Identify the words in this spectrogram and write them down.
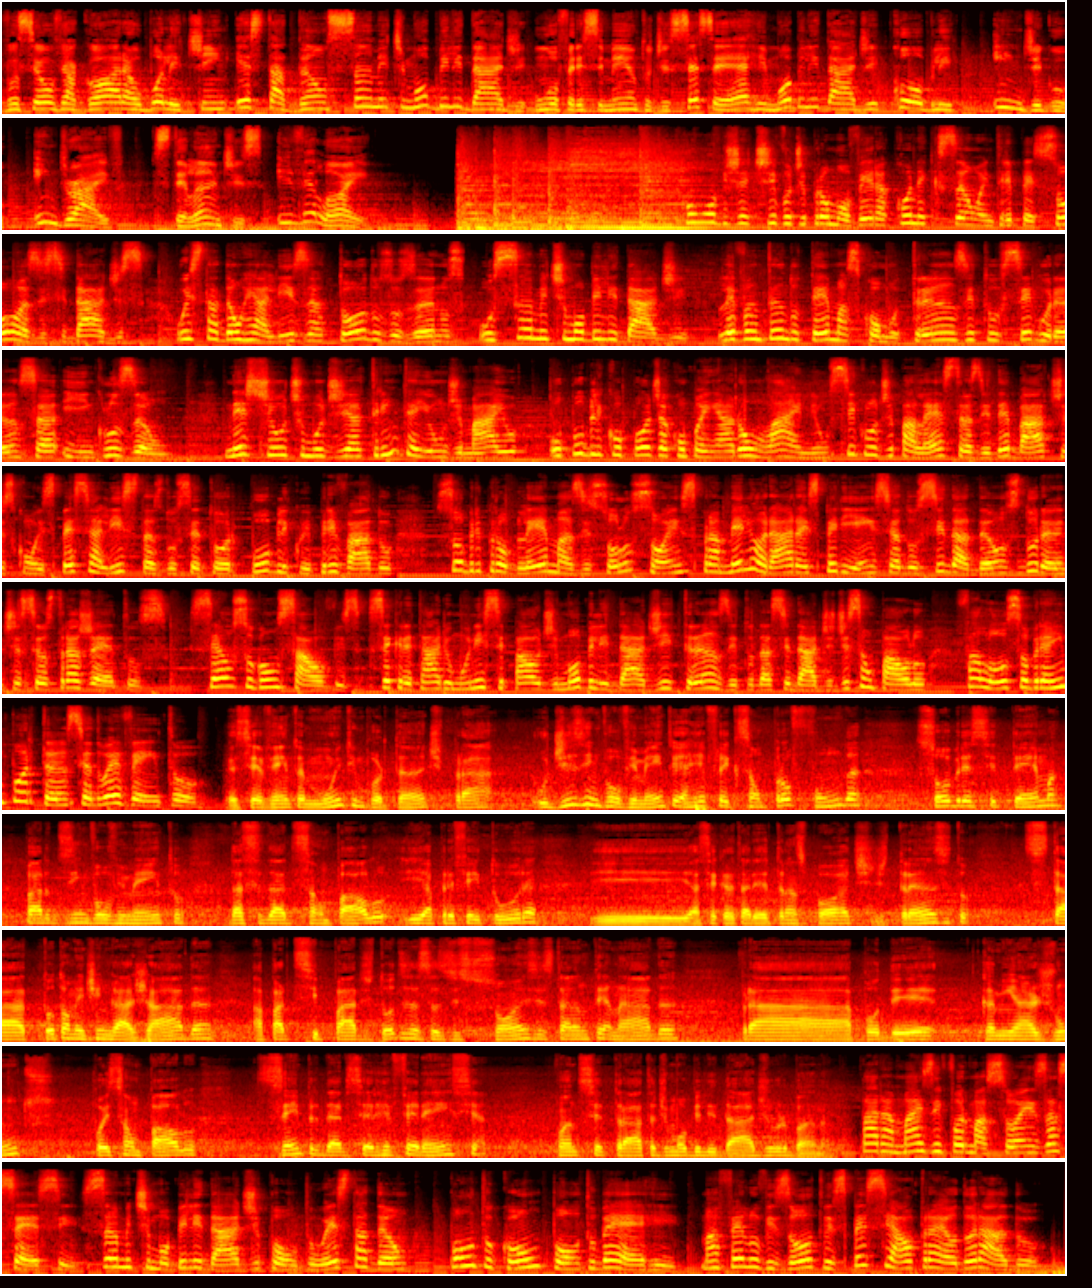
Você ouve agora o boletim Estadão Summit Mobilidade, um oferecimento de CCR Mobilidade, Coble, Índigo, InDrive, Stellantis e Veloy. Com o objetivo de promover a conexão entre pessoas e cidades, o Estadão realiza todos os anos o Summit Mobilidade, levantando temas como trânsito, segurança e inclusão. Neste último dia 31 de maio, o público pôde acompanhar online um ciclo de palestras e debates com especialistas do setor público e privado sobre problemas e soluções para melhorar a experiência dos cidadãos durante seus trajetos. Celso Gonçalves, secretário municipal de Mobilidade e Trânsito da cidade de São Paulo, falou sobre a importância do evento. Esse evento é muito importante para o desenvolvimento e a reflexão profunda sobre esse tema para o desenvolvimento da cidade de São Paulo e a prefeitura e a Secretaria de Transporte, de Trânsito está totalmente engajada a participar de todas essas discussões, estar antenada para poder caminhar juntos, pois São Paulo sempre deve ser referência quando se trata de mobilidade urbana. Para mais informações, acesse summitmobilidade.estadão.com com.br Mafelo Visoto especial para Eldorado.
